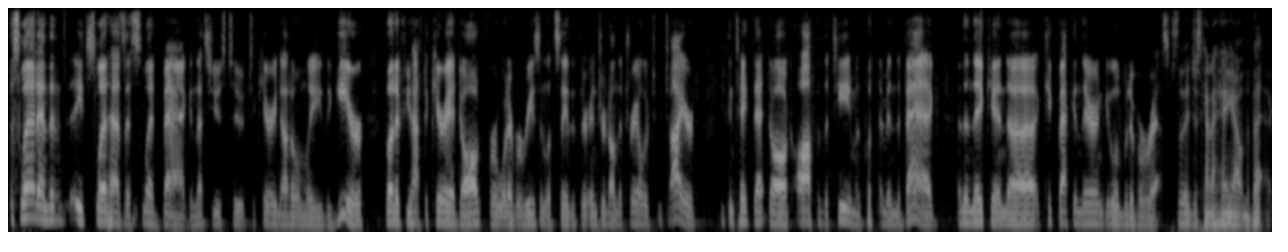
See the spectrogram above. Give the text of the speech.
The sled, and then each sled has a sled bag, and that's used to to carry not only the gear, but if you have to carry a dog for whatever reason, let's say that they're injured on the trail or too tired, you can take that dog off of the team and put them in the bag, and then they can uh, kick back in there and get a little bit of a rest. So they just kind of hang out in the bag.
